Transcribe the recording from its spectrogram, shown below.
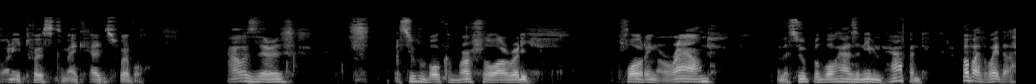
funny twist to make head swivel. How is there a Super Bowl commercial already floating around when the Super Bowl hasn't even happened? Oh, by the way, the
